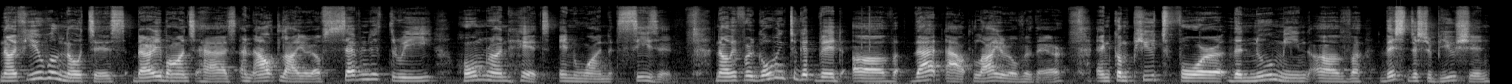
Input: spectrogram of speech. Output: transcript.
Now, if you will notice, Barry Bonds has an outlier of 73 home run hits in one season. Now, if we're going to get rid of that outlier over there and compute for the new mean of this distribution,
